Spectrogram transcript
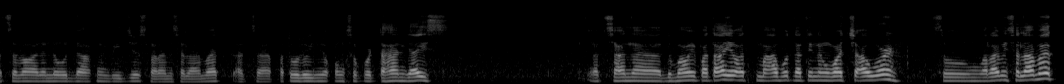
at sa mga nanood na aking videos. Maraming salamat at sa patuloy nyo kong suportahan guys. At sana dumami pa tayo at maabot natin ng watch hour. So maraming salamat.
